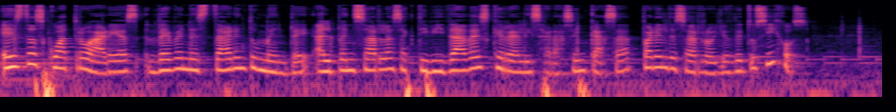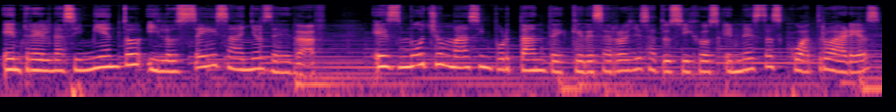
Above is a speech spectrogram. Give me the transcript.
Estas cuatro áreas deben estar en tu mente al pensar las actividades que realizarás en casa para el desarrollo de tus hijos. Entre el nacimiento y los seis años de edad, es mucho más importante que desarrolles a tus hijos en estas cuatro áreas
